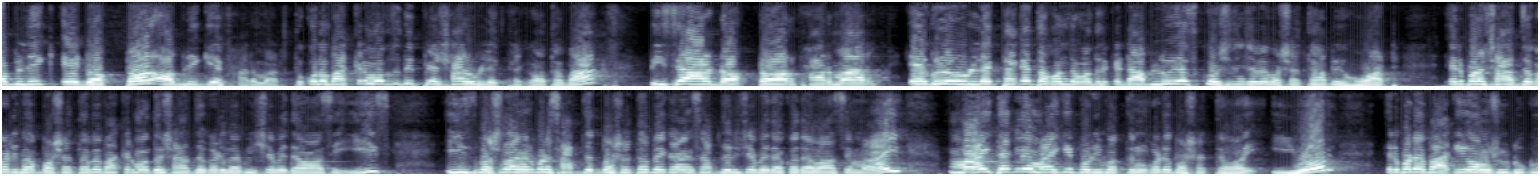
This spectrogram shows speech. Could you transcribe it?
oblique a doctor oblique a farmer তো কোনো বাক্যের মধ্যে যদি পেশার উল্লেখ থাকে অথবা টিচার ডক্টর ফার্মার এগুলোর উল্লেখ থাকে, তখন তোমাদেরকে ডাব্লিউ এস কোশ্চেন হিসেবে বসাতে হবে হোয়াট এরপরে সাহায্যকারী ভাব বসাতে হবে, বাক্যের মধ্যে সাহায্যকারী ভাব হিসেবে দেওয়া আছে ইজ ইজ বসালাম, এরপরে সাবজেক্ট বসাতে হবে, এখানে সাবজেক্ট হিসেবে দেখো দেওয়া আছে মাই মাই থাকলে মাইকে পরিবর্তন করে বসাতে হয় ইয়োর এরপরে বাকি অংশটুকু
